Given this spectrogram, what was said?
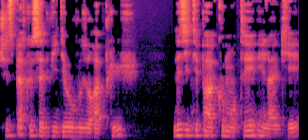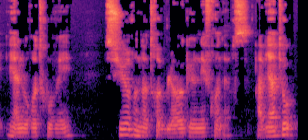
J'espère que cette vidéo vous aura plu. N'hésitez pas à commenter et liker et à nous retrouver sur notre blog Nephroners. À bientôt!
